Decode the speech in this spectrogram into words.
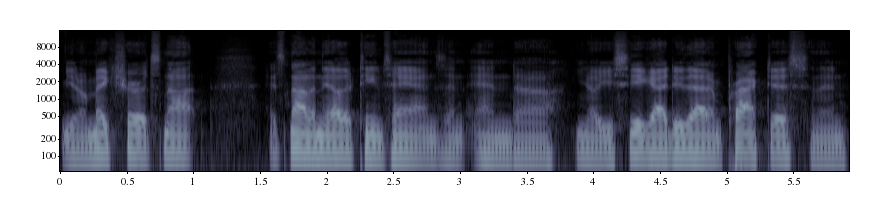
you know make sure it's not it's not in the other team's hands. And and uh, you know you see a guy do that in practice, and then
